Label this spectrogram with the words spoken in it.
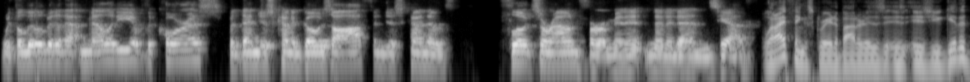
with a little bit of that melody of the chorus but then just kind of goes off and just kind of floats around for a minute and then it ends. Yeah. What I think is great about it is is, is you get a, a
